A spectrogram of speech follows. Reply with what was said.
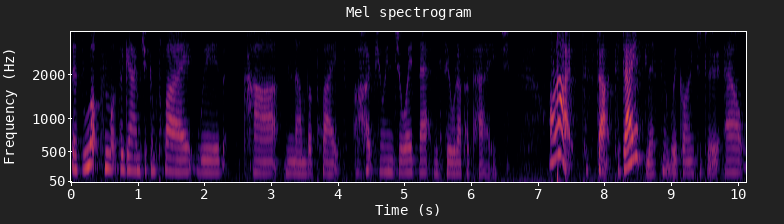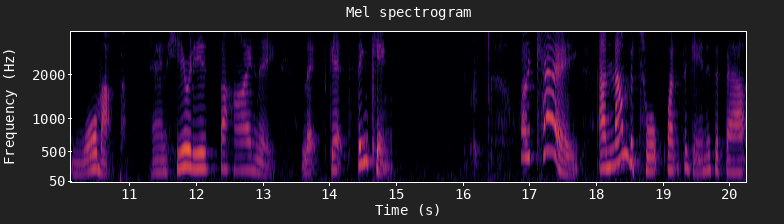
there's lots and lots of games you can play with car number plates. I hope you enjoyed that and filled up a page. All right, to start today's lesson, we're going to do our warm up. And here it is behind me. Let's get thinking. Okay, our number talk once again is about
